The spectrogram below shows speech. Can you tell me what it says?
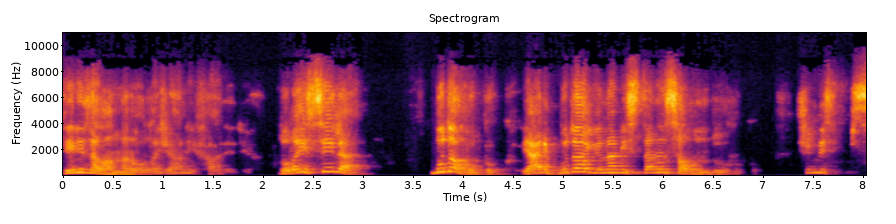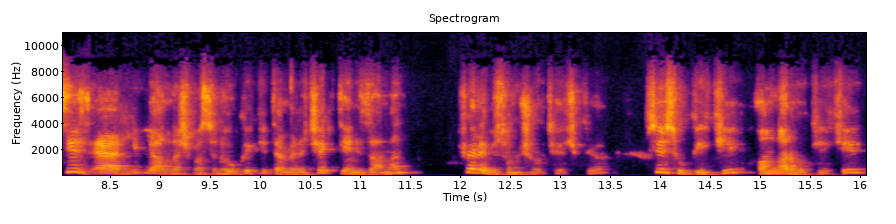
deniz alanları olacağını ifade ediyor. Dolayısıyla bu da hukuk. Yani bu da Yunanistan'ın savunduğu hukuk. Şimdi siz eğer Libya anlaşmasını hukuki temele çektiğiniz zaman şöyle bir sonuç ortaya çıkıyor. Siz hukuki, onlar hukuki.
